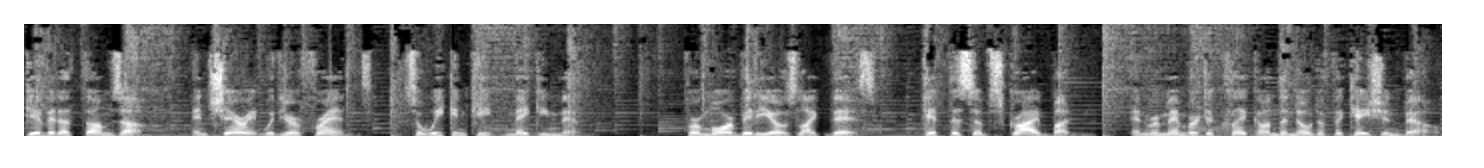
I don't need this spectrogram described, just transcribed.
give it a thumbs up, and share it with your friends, so we can keep making them. For more videos like this, hit the subscribe button and remember to click on the notification bell.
